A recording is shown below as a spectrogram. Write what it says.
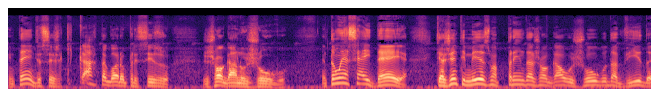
Entende? Ou seja, que carta agora eu preciso jogar no jogo? Então essa é a ideia, que a gente mesmo aprenda a jogar o jogo da vida,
